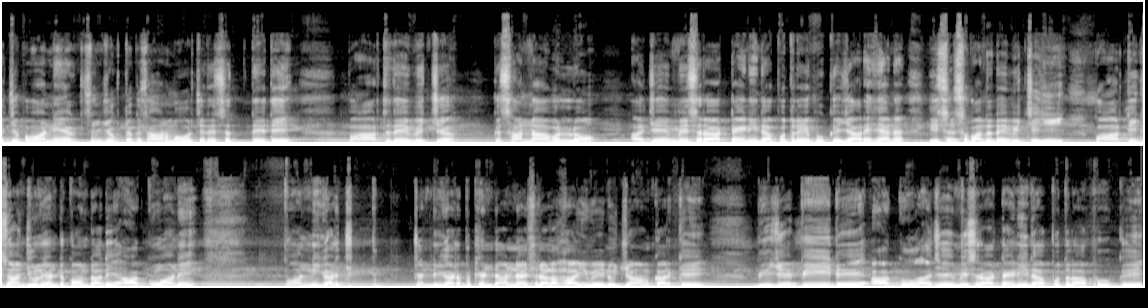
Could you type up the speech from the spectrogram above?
ਅੱਜ ਭਵਾਨੀ ਸੰਯੁਕਤ ਕਿਸਾਨ ਮੋਰਚੇ ਦੇ ਸੱਦੇ ਤੇ ਭਾਰਤ ਦੇ ਵਿੱਚ ਕਿਸਾਨਾਂ ਵੱਲੋਂ ਅਜੇ ਮਿਸਰਾ ਟੈਣੀ ਦਾ ਪੁਤਲੇ ਫੂਕੇ ਜਾ ਰਹੇ ਹਨ। ਇਸ ਸਬੰਧ ਦੇ ਵਿੱਚ ਹੀ ਭਾਰਤੀ ਕਿਸਾਨ ਯੂਨੀਅਨ ਡਕੌਂਦਾ ਦੇ ਆਗੂਆਂ ਨੇ ਭਵਾਨੀਗੜ੍ਹ ਚੰਡੀਗੜ੍ਹ ਬਠਿੰਡਾ ਨੈਸ਼ਨਲ ਹਾਈਵੇ ਨੂੰ ਜਾਮ ਕਰਕੇ ਬੀਜੇਪੀ ਦੇ ਆਗੂ ਅਜੇ ਮਿਸਰਾ ਟੈਣੀ ਦਾ ਪੁਤਲਾ ਫੂਕ ਕੇ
